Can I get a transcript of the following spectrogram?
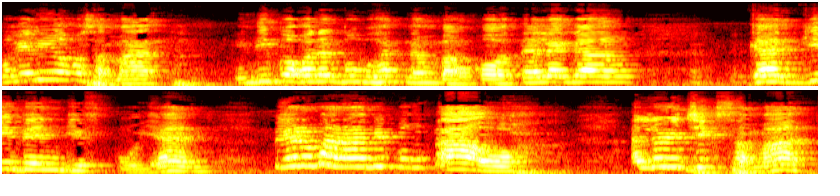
magaling ako sa math. Hindi po ako nagbubuhat ng bangko. Talagang God-given gift po yan. Pero marami pong tao, allergic sa math.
